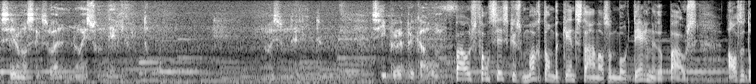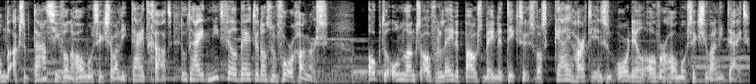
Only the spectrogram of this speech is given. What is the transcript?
Ser homosexual no es un delito. Paus Franciscus mag dan bekend staan als een modernere paus. Als het om de acceptatie van homoseksualiteit gaat, doet hij het niet veel beter dan zijn voorgangers. Ook de onlangs overleden paus Benedictus was keihard in zijn oordeel over homoseksualiteit.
